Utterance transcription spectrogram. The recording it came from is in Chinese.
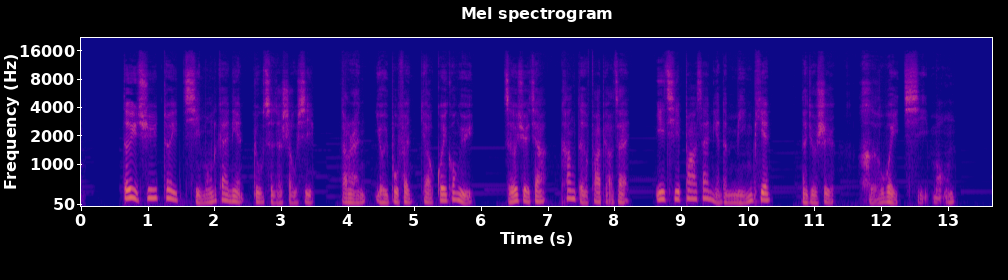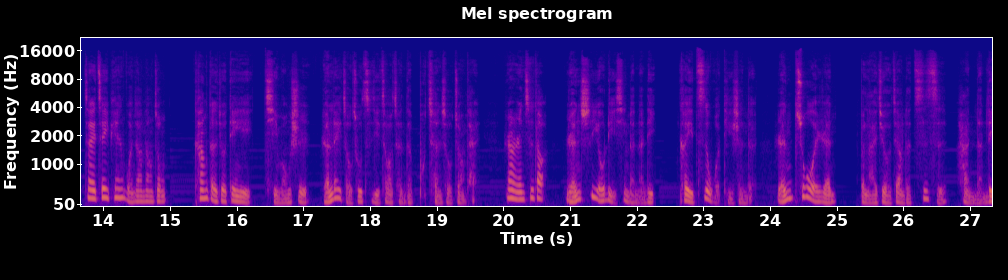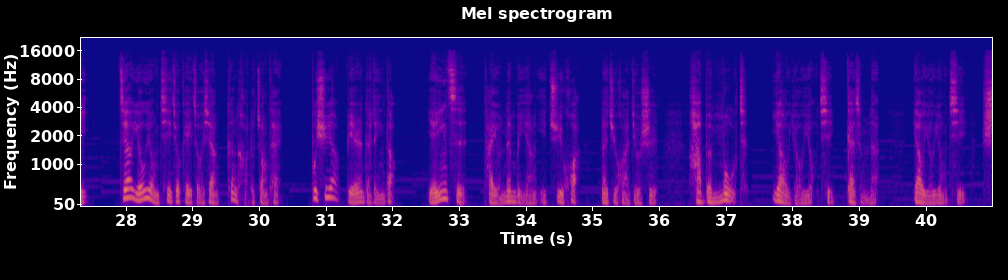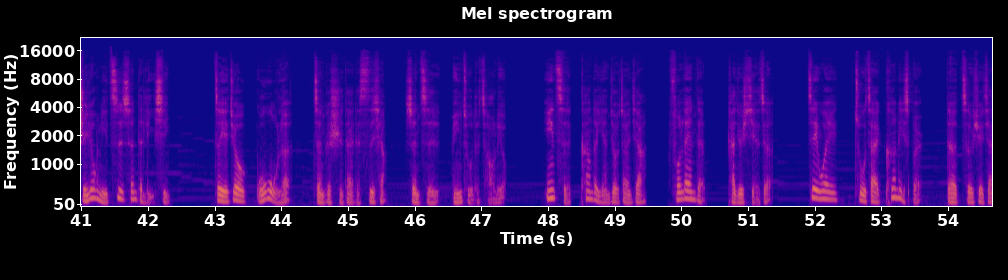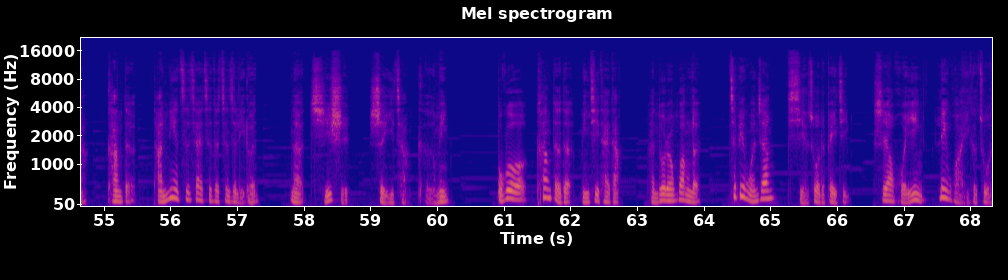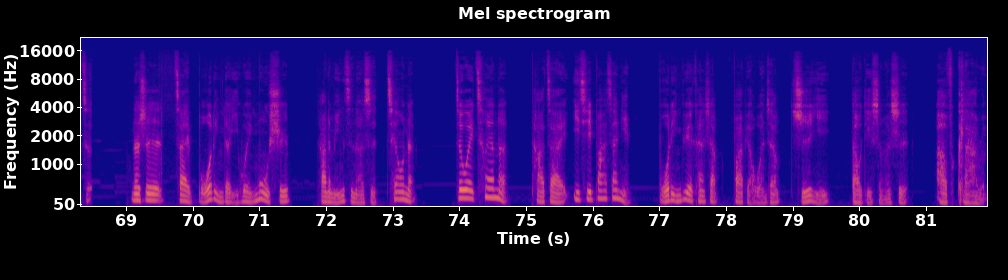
德语区对启蒙的概念如此的熟悉，当然有一部分要归功于哲学家康德发表在一七八三年的名篇，那就是《何谓启蒙》。在这篇文章当中。康德就定义启蒙是人类走出自己造成的不成熟状态，让人知道人是有理性的能力，可以自我提升的。人作为人，本来就有这样的资质和能力，只要有勇气，就可以走向更好的状态，不需要别人的领导。也因此，他有那么样一句话，那句话就是 h a b e m u t 要有勇气干什么呢？要有勇气使用你自身的理性，这也就鼓舞了。整个时代的思想，甚至民主的潮流，因此康德研究专家弗兰德他就写着，这位住在柯尼斯堡的哲学家康德，他念兹在兹的政治理论，那其实是一场革命。不过康德的名气太大，很多人忘了这篇文章写作的背景是要回应另外一个作者，那是在柏林的一位牧师，他的名字呢是 Zellner。这位策呢，他在一七八三年柏林月刊上发表文章，质疑到底什么是 a l f c l a r u m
